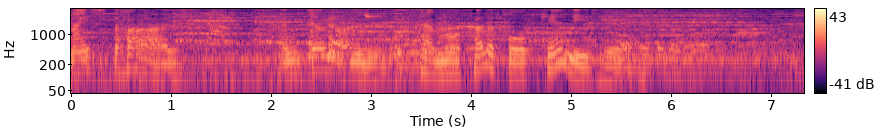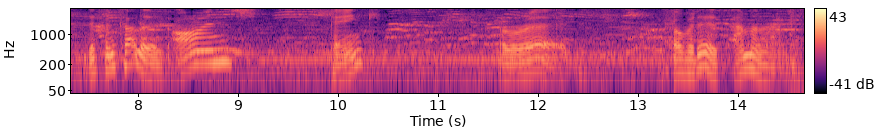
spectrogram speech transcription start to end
Nice stars. and jelly beans. Have more colorful candies here. Different colors. Orange, pink, red. Oh, Over there is M&M's.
